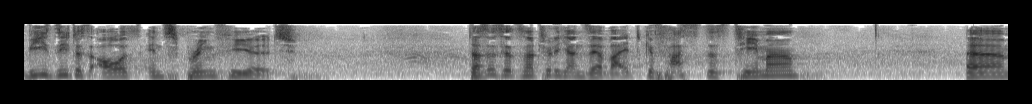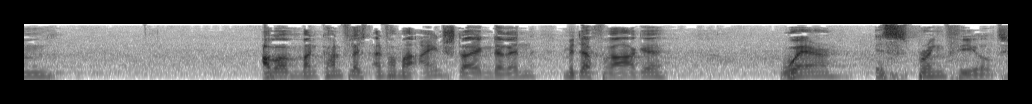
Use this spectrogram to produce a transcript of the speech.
wie sieht es aus in Springfield? Das ist jetzt natürlich ein sehr weit gefasstes Thema. Ähm, aber man kann vielleicht einfach mal einsteigen darin mit der Frage, where is Springfield?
